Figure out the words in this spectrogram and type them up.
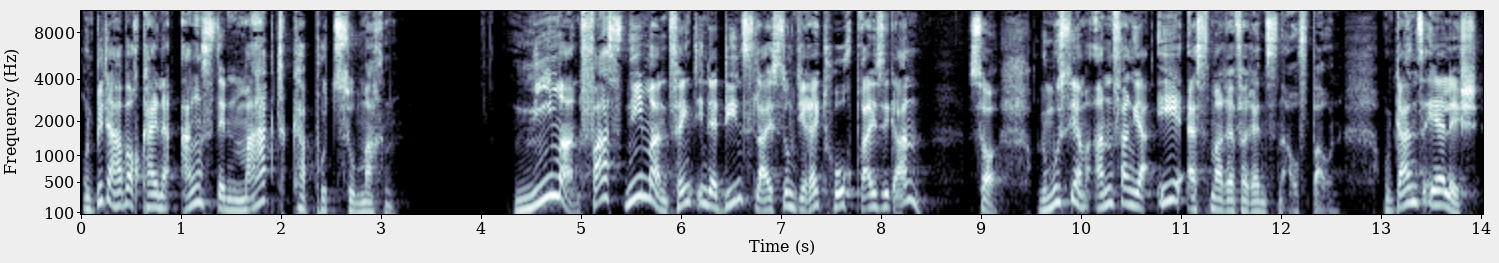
Und bitte habe auch keine Angst, den Markt kaputt zu machen. Niemand, fast niemand fängt in der Dienstleistung direkt hochpreisig an. So, und du musst dir am Anfang ja eh erstmal Referenzen aufbauen. Und ganz ehrlich,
